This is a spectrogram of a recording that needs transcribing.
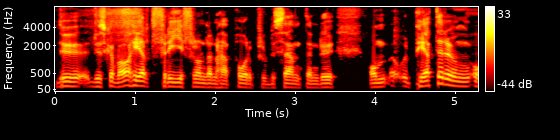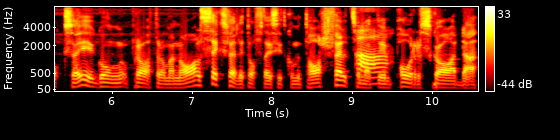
du, du ska vara helt fri från den här porrproducenten. Du, om, Peter Rung också är igång och pratar om analsex väldigt ofta i sitt kommentarsfält som ja. att det är en porrskada.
